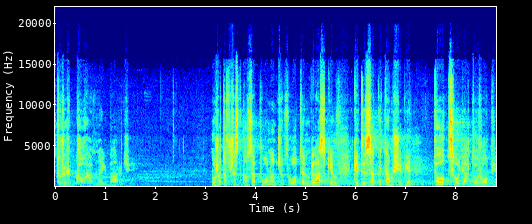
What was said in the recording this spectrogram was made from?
których kocham najbardziej. Może to wszystko zapłonąć złotym blaskiem, kiedy zapytam siebie, po co ja to robię?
